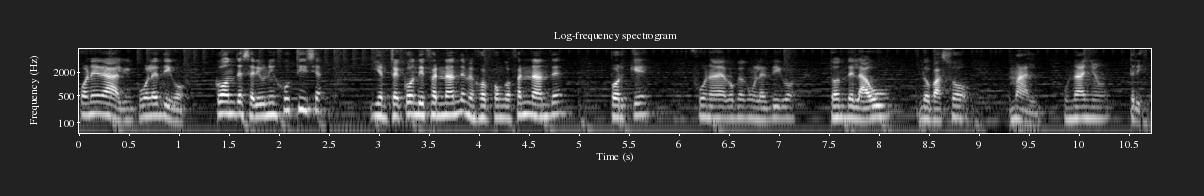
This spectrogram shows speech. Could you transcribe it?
poner a alguien, como les digo, Conde sería una injusticia, y entre Conde y Fernández mejor pongo Fernández, porque fue una época, como les digo, donde la U lo pasó mal, un año triste.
